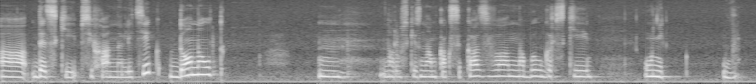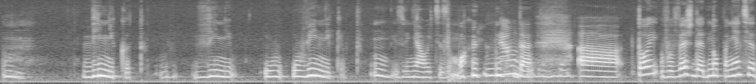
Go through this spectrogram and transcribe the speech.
а, детски психоаналитик Доналд, на руски знам как се казва, на български уник, винникът, вини, у, увинникът. Извинявайте за мое. Няма да. проблем, да. А, той въвежда едно понятие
